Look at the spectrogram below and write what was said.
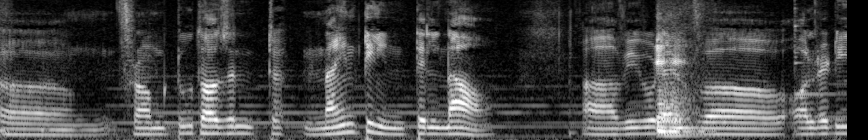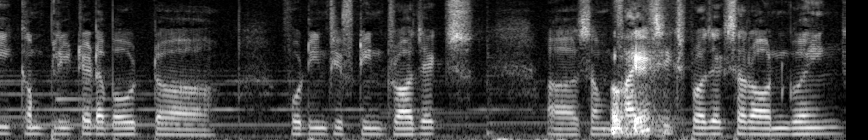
um, from 2019 till now we would have uh, already completed about uh, 14 15 projects. Uh, some Okay. 5 6 projects are ongoing.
